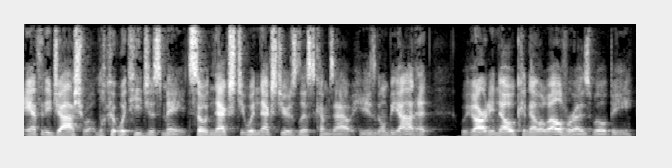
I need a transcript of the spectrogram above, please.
Anthony Joshua, look at what he just made. So next when next year's list comes out, he's going to be on it. We already know Canelo Alvarez will be.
